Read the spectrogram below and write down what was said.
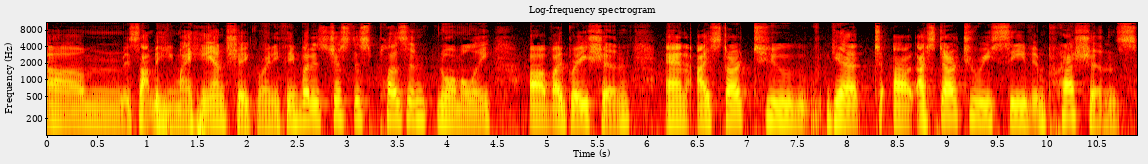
Um, it's not making my hand shake or anything, but it's just this pleasant, normally uh, vibration, and I start to get, uh, I start to receive impressions.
